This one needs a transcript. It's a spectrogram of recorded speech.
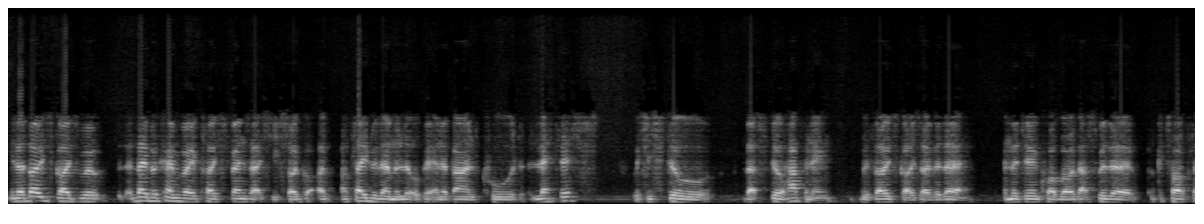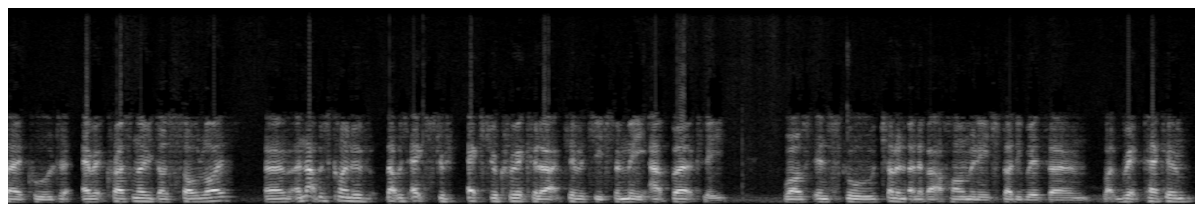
You know, those guys were, they became very close friends actually. So I got, I, I played with them a little bit in a band called Lettuce, which is still, that's still happening with those guys over there. And they're doing quite well. That's with a, a guitar player called Eric Krasno, who does Soulive. Um, and that was kind of that was extra extracurricular activities for me at Berklee, whilst in school trying to learn about harmony. Study with um, like Rick Peckham,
